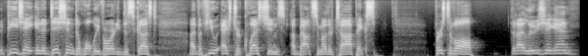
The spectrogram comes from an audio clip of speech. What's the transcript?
And PJ, in addition to what we've already discussed, I have a few extra questions about some other topics. First of all, Did I lose you again?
